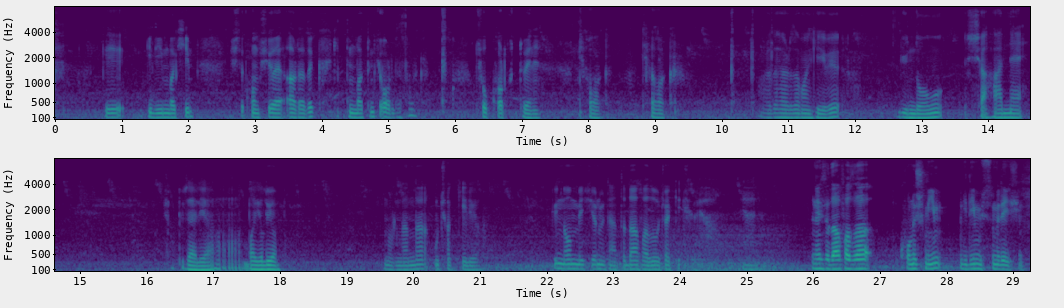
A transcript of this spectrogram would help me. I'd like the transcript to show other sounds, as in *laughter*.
Bir gideyim bakayım. İşte komşuyu aradık. Gittim baktım ki orada salak. Çok korkuttu beni. Tipe bak. Tipe bak. Arada her zamanki gibi gün doğumu şahane. Çok güzel ya. Bayılıyorum. Buradan da uçak geliyor. Günde 15-20 tane hatta daha fazla uçak geçiyor ya. Yani. Neyse daha fazla konuşmayayım. Gideyim üstümü değişeyim.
